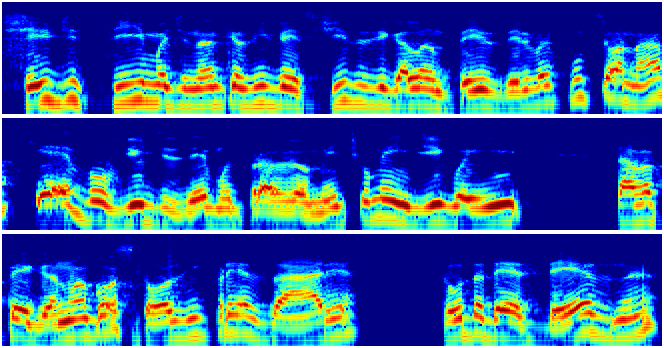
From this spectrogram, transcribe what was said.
cheio de si, imaginando que as investidas e galanteios dele vai funcionar, porque ouviu dizer, muito provavelmente, que o mendigo aí estava pegando uma gostosa empresária, toda 10-10, né?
